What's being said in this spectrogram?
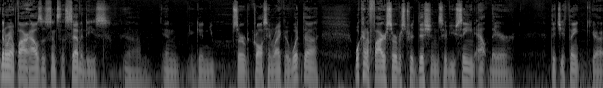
been around firehouses since the '70s, um, and again you served across Henrico. What uh, what kind of fire service traditions have you seen out there that you think uh,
